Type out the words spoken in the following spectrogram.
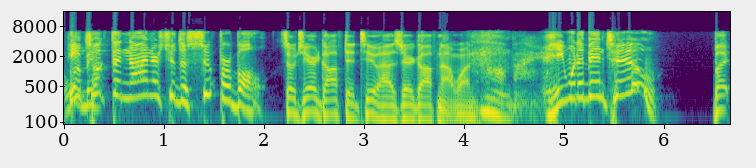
He Well, I mean- took the Niners to the Super Bowl. So Jared Goff did too. How's Jared Goff not one? Oh my! He would have been two. But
